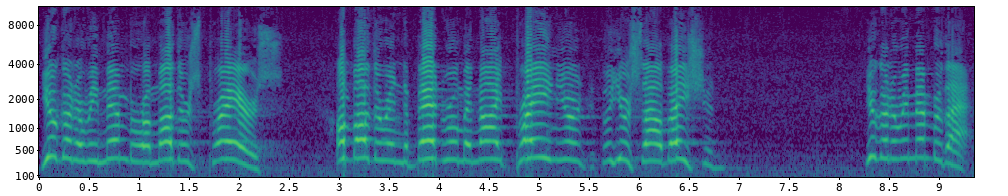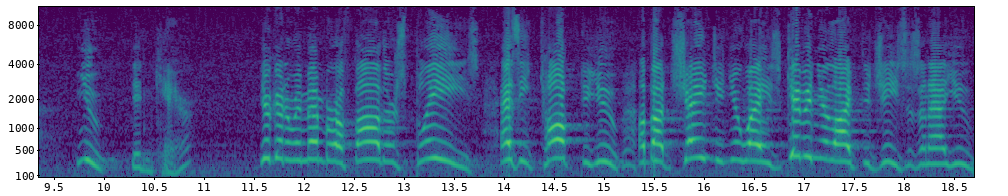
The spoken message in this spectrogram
You're going to remember a mother's prayers, a mother in the bedroom at night praying your, for your salvation. You're going to remember that. You didn't care. You're going to remember a father's pleas as he talked to you about changing your ways, giving your life to Jesus, and how you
